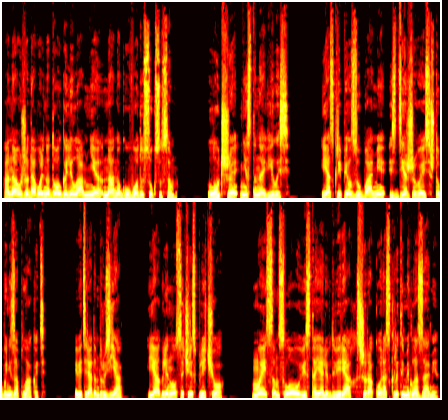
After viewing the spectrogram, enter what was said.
Она уже довольно долго лила мне на ногу воду с уксусом. Лучше не становилось. Я скрипел зубами, сдерживаясь, чтобы не заплакать. Ведь рядом друзья. Я оглянулся через плечо. Мейсон с Лоуви стояли в дверях с широко раскрытыми глазами.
